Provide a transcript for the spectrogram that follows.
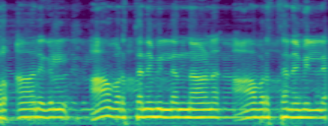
ഖുർആാനുകൾ ആവർത്തനമില്ലെന്നാണ്. ആവർത്തനമില്ല.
